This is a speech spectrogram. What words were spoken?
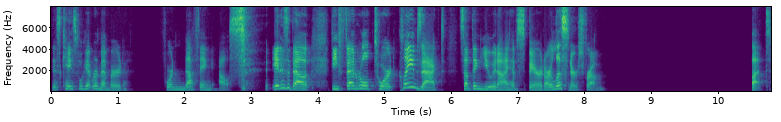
This case will get remembered for nothing else. It is about the Federal Tort Claims Act, something you and I have spared our listeners from. But,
